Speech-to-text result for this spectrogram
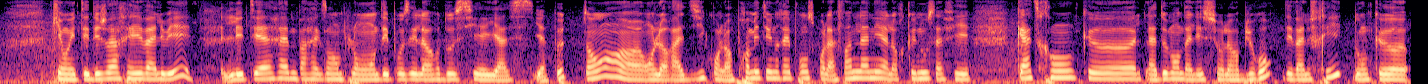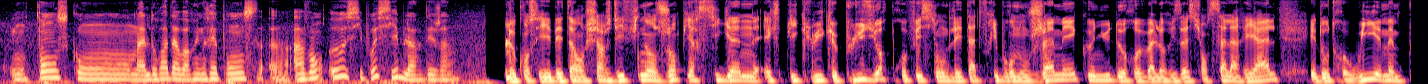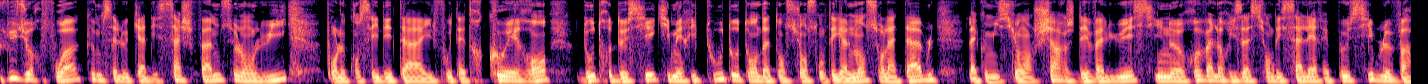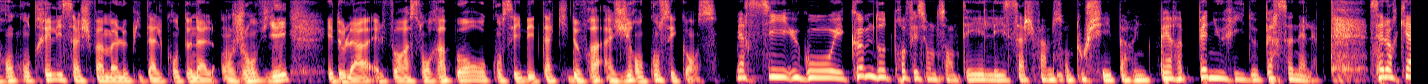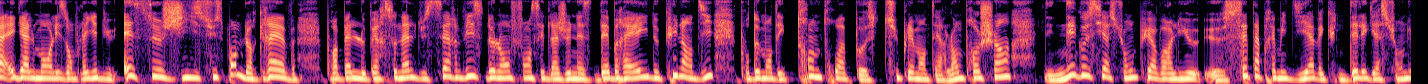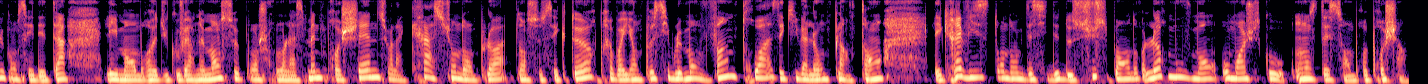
qui ont été déjà réévaluées les TRM, par exemple, ont déposé leur dossier il y a, peu de temps. Euh, on leur a dit qu'on leur promettait une réponse pour la fin de l'année, alors que nous, ça fait 4 ans que la demande allait sur leur bureau des Valfree. Donc, euh, on pense qu'on a le droit d'avoir une réponse euh, avant eux, si possible, déjà. Le conseiller d'État en charge des finances, Jean-Pierre Sigan, explique lui que plusieurs professions de l'État de Fribourg n'ont jamais connu de revalorisation salariale et d'autres oui, et même plusieurs fois, comme c'est le cas des sages-femmes selon lui. Pour le conseil d'État, il faut être cohérent. D'autres dossiers qui méritent tout autant d'attention sont également sur la table. La commission en charge d'évaluer si une revalorisation des salaires est possible va rencontrer les sages-femmes à l'hôpital cantonal en janvier. Et de là, elle fera son rapport au conseil d'État qui devra agir en conséquence séquence. Merci Hugo. Et comme d'autres professions de santé, les sages-femmes sont touchées par une pénurie de personnel. C'est leur cas également. Les employés du SEJ suspendent leur grève. Pour rappel, le personnel du service de l'enfance et de la jeunesse d'Ebrey depuis lundi pour demander 33 postes supplémentaires l'an prochain. Des négociations ont pu avoir lieu euh, cet après-midi avec une délégation du Conseil d'État. Les membres du gouvernement se pencheront la semaine prochaine sur la création d'emplois dans ce secteur, prévoyant possiblement 23 équivalents plein temps. Les grévistes ont donc décidé de suspendre leur mouvement au moins jusqu'au 11 décembre prochain.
